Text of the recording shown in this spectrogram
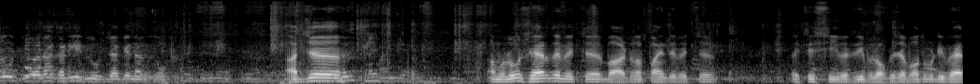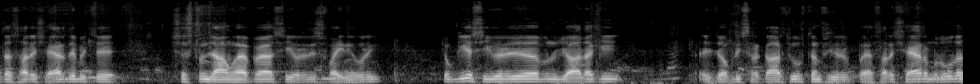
ਨੂੰ ਉਹਦਾ ਕੱਢੀਏ ਜਲੂਸ ਜਾ ਕੇ ਨਗਰ ਅੱਜ ਅਮਲੋਹ ਸ਼ਹਿਰ ਦੇ ਵਿੱਚ ਵਾਰਡ ਨੰਬਰ 5 ਦੇ ਵਿੱਚ ਇੱਥੇ ਸੀਵਰ ਦੀ ਬਲੋਕੇਜ ਆ ਬਹੁਤ ਵੱਡੀ ਹੈ ਸਾਰੇ ਸ਼ਹਿਰ ਦੇ ਵਿੱਚ ਸਿਸਟਮ ਜਾਮ ਹੋਇਆ ਪਿਆ, ਸੀਵਰੇਜ ਦੀ ਸਫ਼ਾਈ ਨਹੀਂ ਹੋ ਰਹੀ। ਕਿਉਂਕਿ ਇਹ ਸੀਵਰੇਜ ਮੈਨੂੰ ਯਾਦ ਆ ਕਿ ਇਹ ਜੋ ਆਪਣੀ ਸਰਕਾਰ ਸੀ, ਉਸ ਟਾਈਮ ਸੀਵਰ ਪਿਆ ਸਾਰੇ ਸ਼ਹਿਰ ਅਮਲੋਹ ਦਾ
